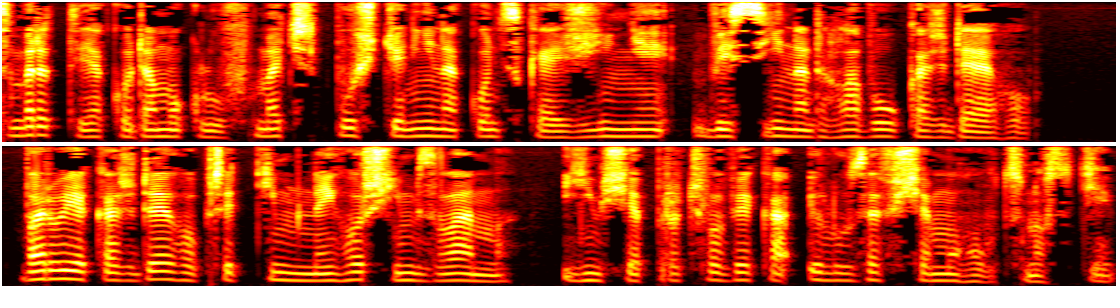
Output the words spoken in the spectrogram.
Smrt jako Damoklův meč spuštěný na koňské žíni visí nad hlavou každého. Varuje každého před tím nejhorším zlem, jímž je pro člověka iluze všemohoucnosti.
